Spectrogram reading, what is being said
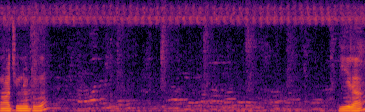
पाँच यूनिट हुआ। ये रहा।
